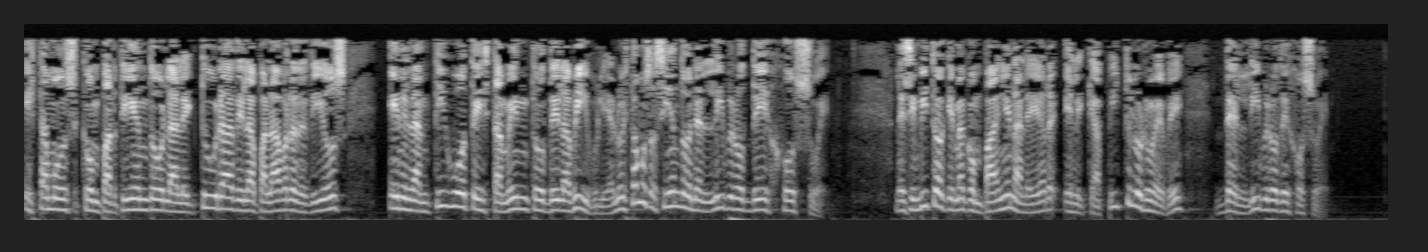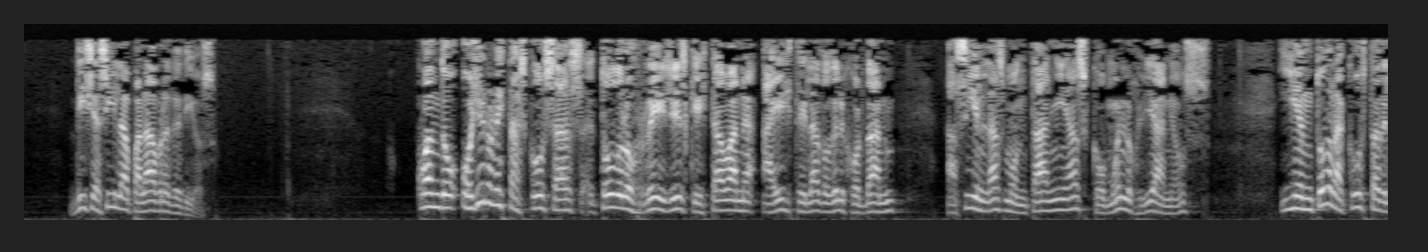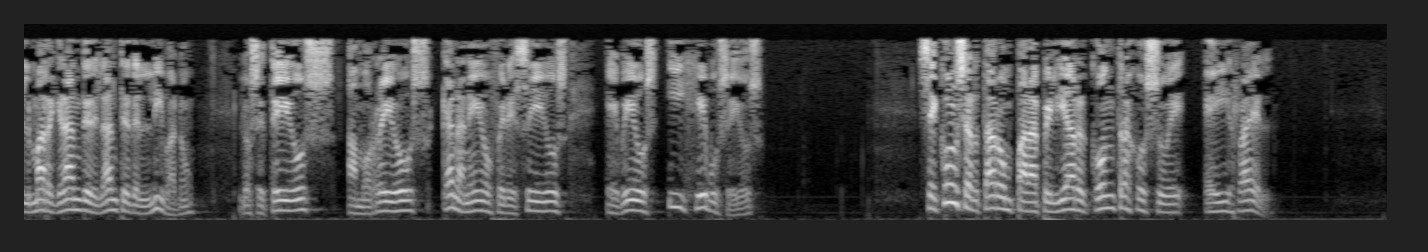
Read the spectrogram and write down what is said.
Estamos compartiendo la lectura de la palabra de Dios en el Antiguo Testamento de la Biblia. Lo estamos haciendo en el libro de Josué. Les invito a que me acompañen a leer el capítulo nueve del libro de Josué. Dice así la palabra de Dios. Cuando oyeron estas cosas todos los reyes que estaban a este lado del Jordán, así en las montañas como en los llanos, y en toda la costa del mar grande delante del Líbano, los eteos, amorreos, cananeos, fereceos, heveos y jebuseos, se concertaron para pelear contra Josué e Israel.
